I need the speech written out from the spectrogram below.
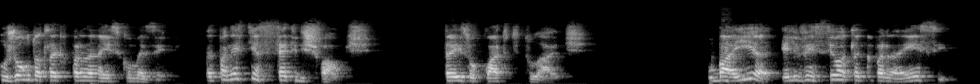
o jogo do Atlético Paranaense como exemplo. O Atlético Paranaense tinha sete desfalques, três ou quatro titulares. O Bahia ele venceu o Atlético Paranaense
